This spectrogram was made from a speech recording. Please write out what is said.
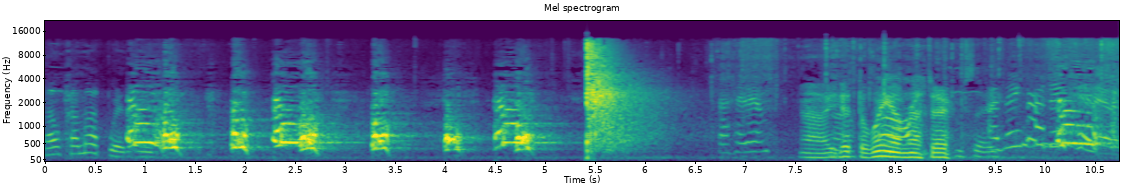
Don't come up with it. I hit him. Oh, you hit the limb right there. I think I did hit him.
